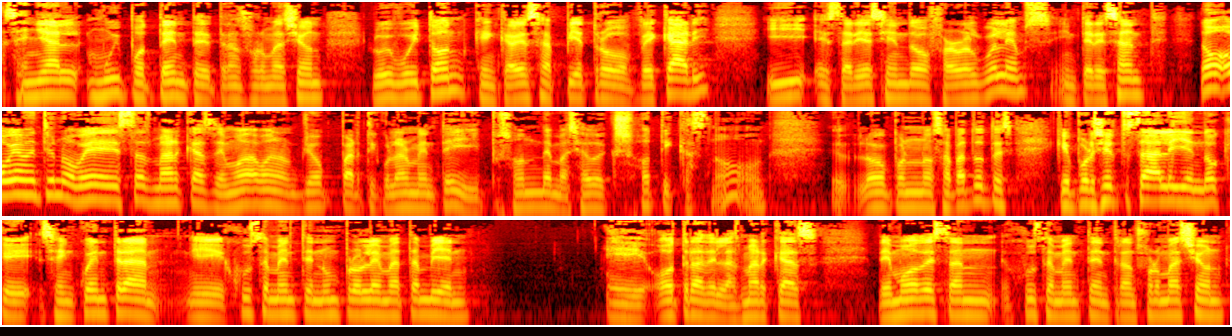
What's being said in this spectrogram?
señal muy potente de transformación Louis Vuitton, que encabeza Pietro Beccari, y estaría siendo Pharrell Williams. Interesante. No, obviamente uno ve estas marcas de moda, bueno, yo particularmente, y pues son demasiado exóticas, ¿no? Luego ponen unos zapatotes, que por cierto estaba leyendo que se encuentra eh, justamente en un problema también, eh, otra de las marcas de moda están justamente en transformación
